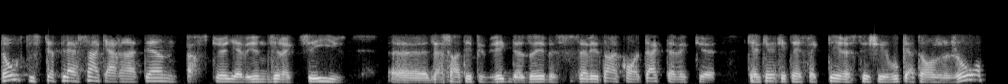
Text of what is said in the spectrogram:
d'autres qui s'étaient placés en quarantaine parce qu'il y avait une directive euh, de la santé publique de dire ben, si vous avez été en contact avec euh, quelqu'un qui est infecté, restez chez vous 14 jours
